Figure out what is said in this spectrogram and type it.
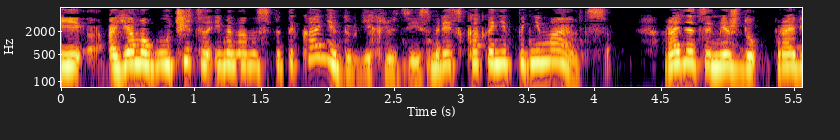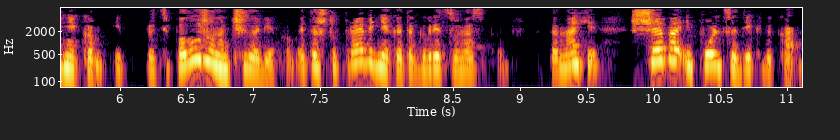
И, а я могу учиться именно на спотыкании других людей, смотреть, как они поднимаются. Разница между праведником и противоположным человеком, это что праведник, это говорится у нас в Танахе, Шева и Польца Диквика.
